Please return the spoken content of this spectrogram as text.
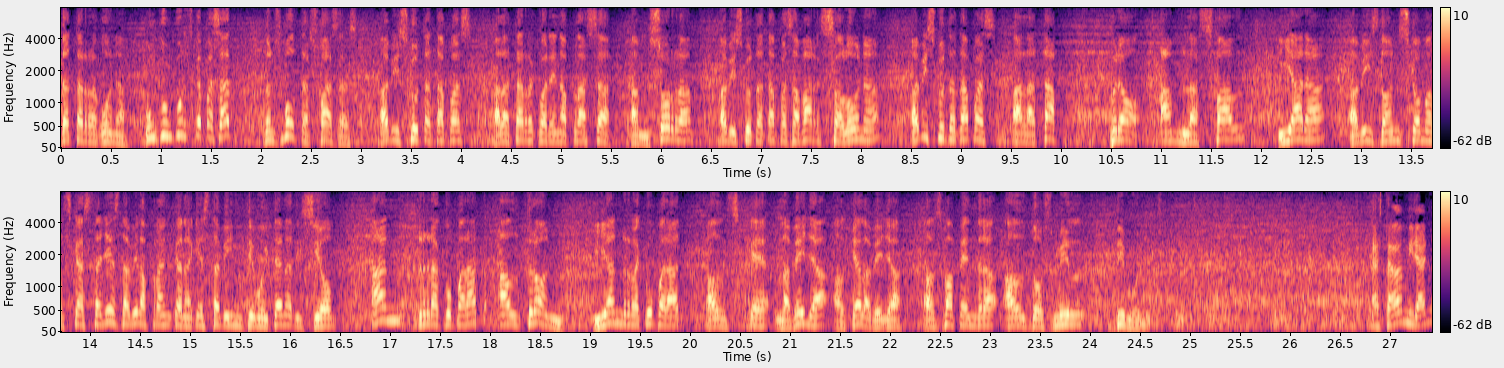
de Tarragona. Un concurs que ha passat doncs, moltes fases. Ha viscut etapes a la Tàrraco Arena Plaça amb sorra, ha viscut etapes a Barcelona, ha viscut etapes a la TAP, però amb l'asfalt i ara ha vist doncs, com els castellers de Vilafranca en aquesta 28a edició han recuperat el tron i han recuperat els que la vella, el que la vella els va prendre el 2018. Estava mirant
